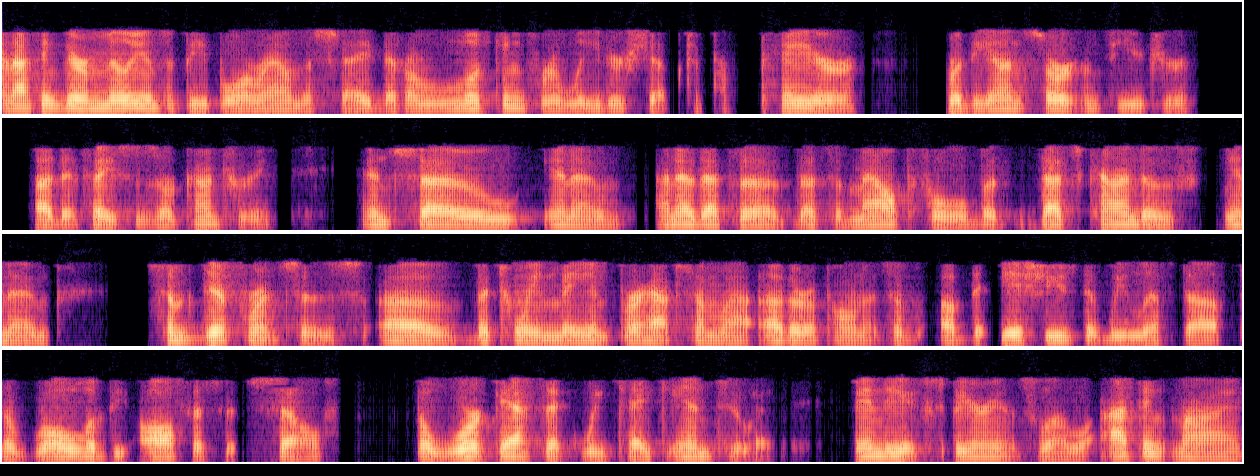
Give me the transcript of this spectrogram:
And I think there are millions of people around the state that are looking for leadership to prepare for the uncertain future uh, that faces our country. And so, you know, I know that's a that's a mouthful, but that's kind of, you know, some differences of between me and perhaps some of my other opponents of, of the issues that we lift up, the role of the office itself, the work ethic we take into it, and the experience level. I think my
